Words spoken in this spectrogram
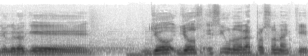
yo creo que. Yo, yo he sido una de las personas que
